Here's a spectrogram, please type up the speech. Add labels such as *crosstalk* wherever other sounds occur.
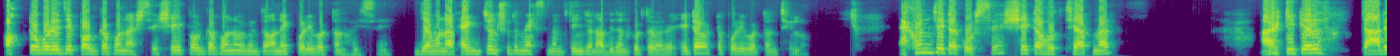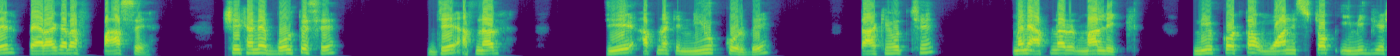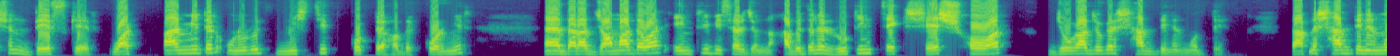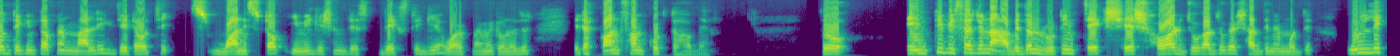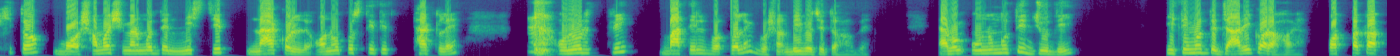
অক্টোবরে যে প্রজ্ঞাপন আসছে, সেই প্রজ্ঞাপনেও কিন্তু অনেক পরিবর্তন হয়েছে। যেমন একজন শুধু ম্যাক্সিমাম তিনজন আবেদন করতে পারে এটাও একটা পরিবর্তন ছিল। এখন যেটা করছে, সেটা হচ্ছে আপনার আর্টিকেল চারের প্যারাগ্রাফ পাঁচে, সেখানে বলতেছে যে আপনার, যে আপনাকে নিয়োগ করবে, তাকে হচ্ছে মানে আপনার মালিক, নিয়োগকর্তা ওয়ান স্টপ ইমিগ্রেশন ডেস্কের ওয়ার্ক পারমিটের অনুরোধ নিশ্চিত করতে হবে কর্মীর দ্বারা জমা দেওয়ার এন্ট্রি ভিসার জন্য। আবেদনের রুটিন চেক শেষ হওয়ার যোগাযোগের সাত দিনের মধ্যে। তো আপনার সাত দিনের মধ্যে কিন্তু আপনার মালিক যেটা হচ্ছে ওয়ান স্টপ ইমিগ্রেশন ডেস্ক ডেস্কে গিয়ে ওয়ার্ক পারমিট অনুযায়ী এটা কনফার্ম করতে হবে। তো এন্ট্রি ভিসার জন্য আবেদন রুটিন চেক শেষ হওয়ার যোগাযোগের সাত দিনের মধ্যে উল্লেখিত সময়সীমার মধ্যে নিশ্চিত না করলে, অনুপস্থিতি থাকলে *clears throat* অনুরোধটি বাতিল বলে বিবেচিত হবে। এবং অনুমতি যদি ইতিমধ্যে জারি করা হয়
